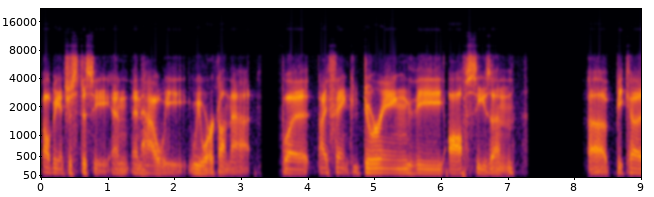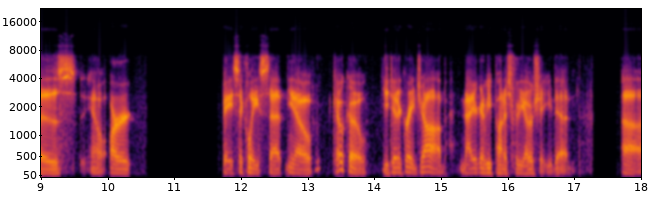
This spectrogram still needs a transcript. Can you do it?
I'll be interested to see and and how we we work on that. But I think during the off season, uh, because you know Art basically said, you know, Coco, you did a great job. Now you're going to be punished for the other shit you did. Uh,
